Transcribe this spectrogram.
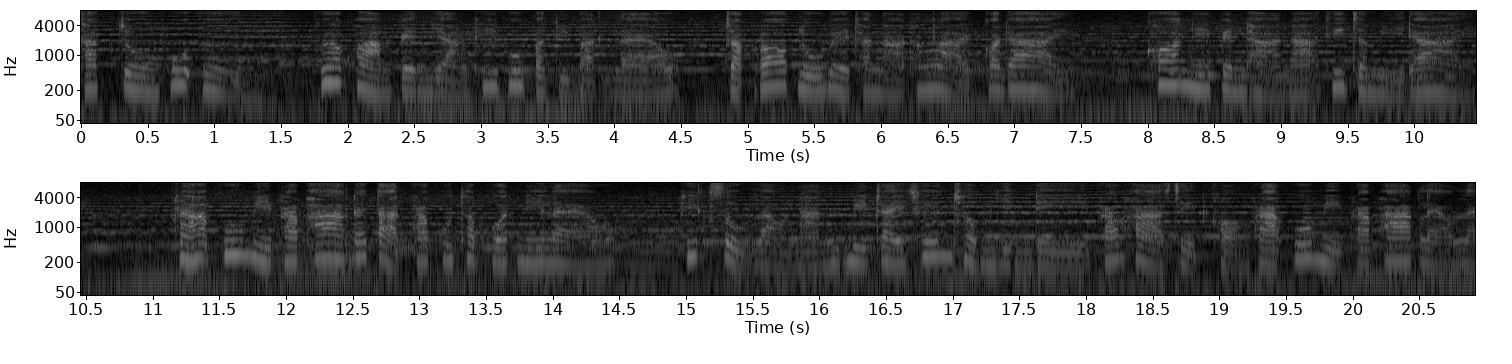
ชักจูงผู้อื่น พื่อความเป็นอย่างที่ผู้ปฏิบัติแล้วจากรอบรู้เวทนาทั้งหลายก็ได้ ข้อนี้เป็นฐานะที่จะมีได้ พระผู้มีพระภาคได้ตรัสพระพุทธพจน์นี้แล้ว ภิกษุเหล่านั้นมีใจชื่นชมยินดี พระภาสิทธิ์ของพระผู้มีพระภาคแล้วแล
